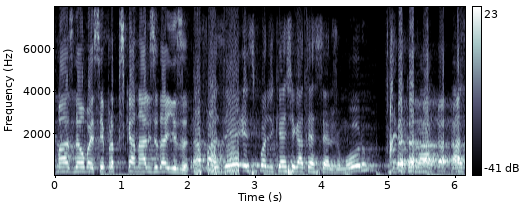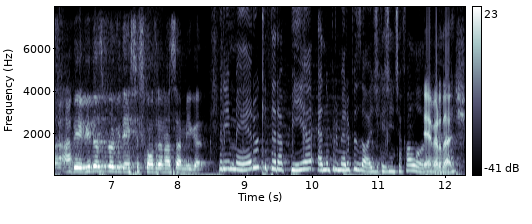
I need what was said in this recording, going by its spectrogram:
mas não, vai ser pra psicanálise da Isa. Pra fazer esse podcast chegar até Sérgio Moro, que vai tomar as devidas providências contra a nossa amiga. Primeiro, que terapia é no primeiro episódio que a gente já falou. É né? verdade.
